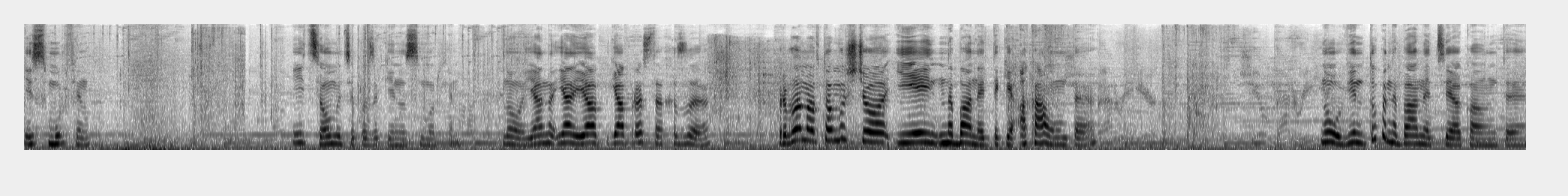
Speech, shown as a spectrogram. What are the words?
І Смурфінг. І цьому, типу, закинув Смурфінг. Ну, я, я, я, я просто хз. Проблема в тому, що EA не банить такі аккаунти. Ну, він тупо не банить ці аккаунти.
